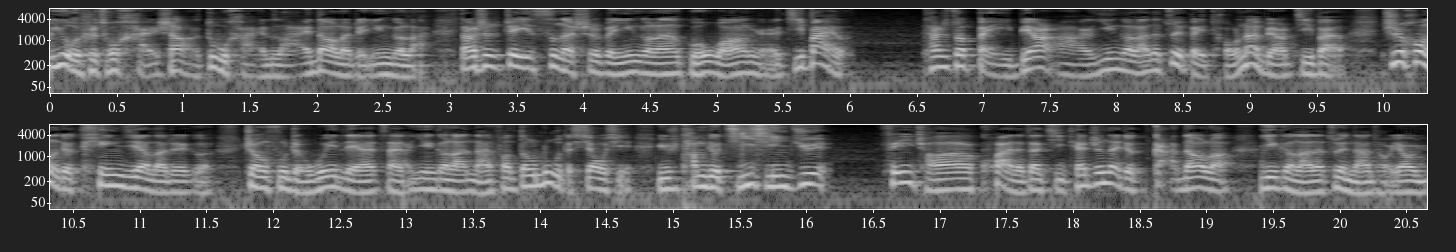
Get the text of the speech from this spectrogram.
又是从海上渡海来到了这英格兰。当时这一次呢，是被英格兰国王给击败了。他是从北边啊，英格兰的最北头那边击败了之后呢，就听见了这个征服者威廉在英格兰南方登陆的消息，于是他们就急行军，非常快的在几天之内就赶到了英格兰的最南头，要与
